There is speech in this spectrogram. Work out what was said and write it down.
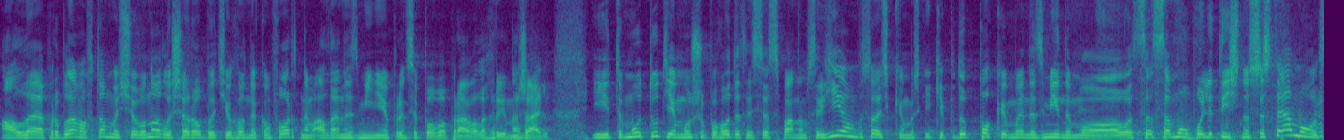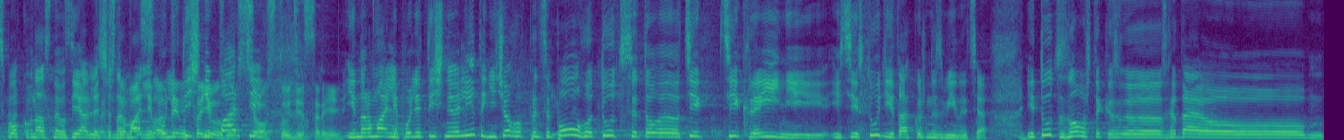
Але проблема в тому, що воно лише робить його некомфортним, але не змінює принципово правила гри, на жаль. І тому тут я мушу погодитися з паном Сергієм Висоцьким, оскільки поки- поки ми не змінимо саму політичну систему, поки в нас не з'являться нормальні політичні партії в студії, Сергій. і нормальні політичні еліти, нічого принципового тут в ситу- цій, країні і цій студії також не зміниться. І тут знову ж таки е, згадаю.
